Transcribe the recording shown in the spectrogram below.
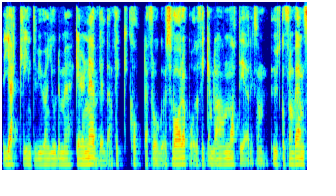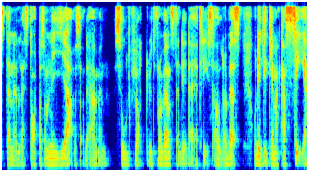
hjärtlig intervju han gjorde med Gary Neville där han fick korta frågor att svara på. Då fick han bland annat det, liksom, utgå från vänstern eller starta som nia. Och sa det är men solklart utifrån vänstern, det är där jag trivs allra bäst. Och det tycker jag man kan se.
